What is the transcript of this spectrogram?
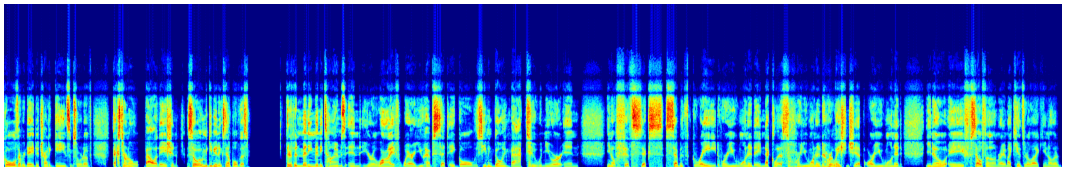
goals every day to try to gain some sort of external validation. So let me give you an example of this there's been many, many times in your life where you have set a goal. It's even going back to when you were in, you know, fifth, sixth, seventh grade, where you wanted a necklace or you wanted a relationship or you wanted, you know, a cell phone, right? My kids are like, you know, they're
